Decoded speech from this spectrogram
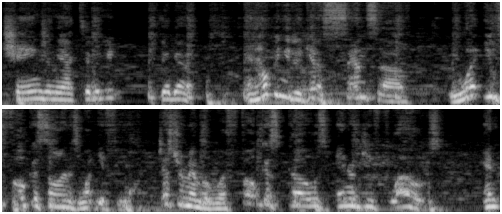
change in the activity, you'll get it. And helping you to get a sense of what you focus on is what you feel. Just remember where focus goes, energy flows. And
